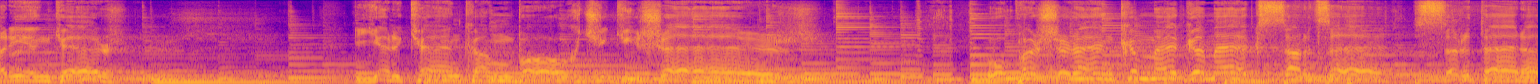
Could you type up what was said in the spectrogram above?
Արի ընկեր երկենք ամբողջ գիշեր ու փշրենք մեկ-մեկ սարցե սրտերը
